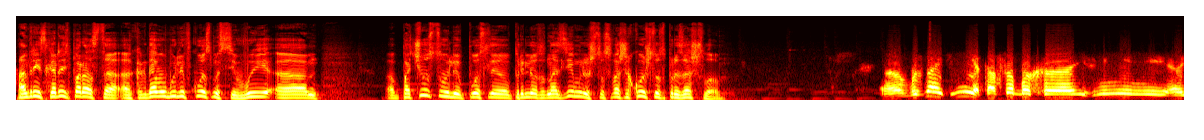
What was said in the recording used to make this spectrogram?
Андрей, скажите, пожалуйста, а когда вы были в космосе, вы э, почувствовали после прилета на Землю, что с вашей кожей что-то произошло? Э, Вы знаете, нет, особых э, изменений э,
